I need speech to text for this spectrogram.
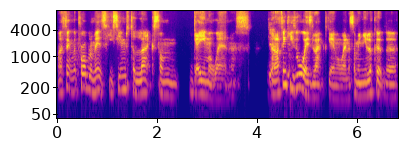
I think the problem is he seems to lack some game awareness, Yeah. and I think he's always lacked game awareness. I mean, you look at the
